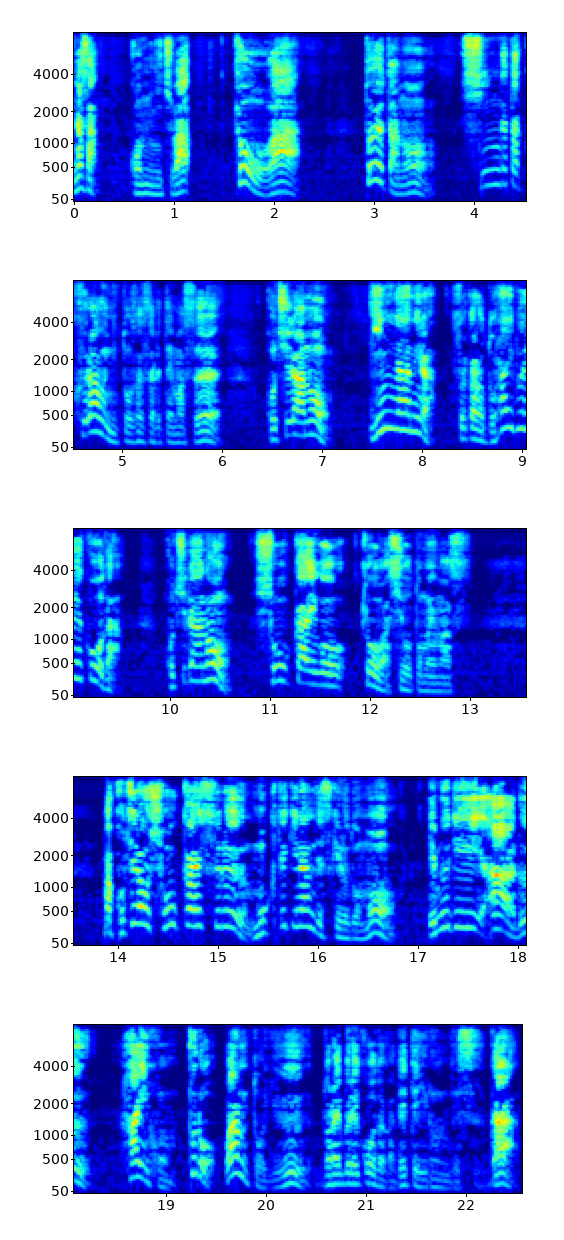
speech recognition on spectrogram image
皆さん、こんにちは。今日は、トヨタの新型クラウンに搭載されています、こちらのインナーミラー、それからドライブレコーダー、こちらの紹介を今日はしようと思います。まあ、こちらを紹介する目的なんですけれども、MDR-Pro 1というドライブレコーダーが出ているんですが、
